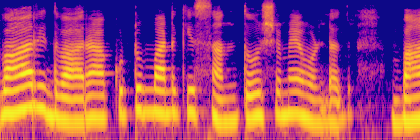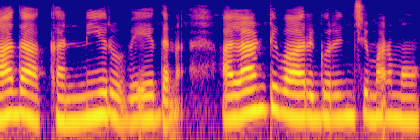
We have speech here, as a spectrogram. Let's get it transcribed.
వారి ద్వారా కుటుంబానికి సంతోషమే ఉండదు. బాధ కన్నీరు వేదన అలాంటి వారి గురించి మనము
